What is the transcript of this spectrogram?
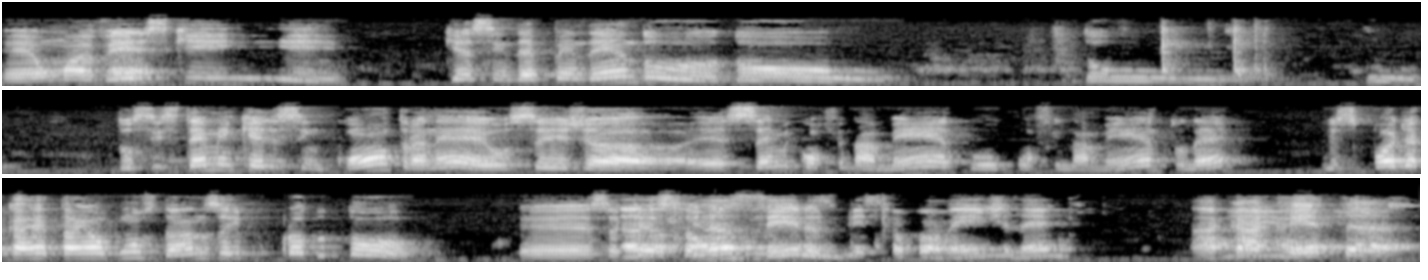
É, uma vez é. que, que assim, dependendo do, do, do, do, sistema em que ele se encontra, né, ou seja, é, semi-confinamento ou confinamento, né, isso pode acarretar em alguns danos aí para o produtor. É, essa danos questão financeiras, de... principalmente, né, acarreta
